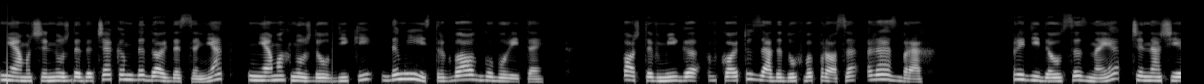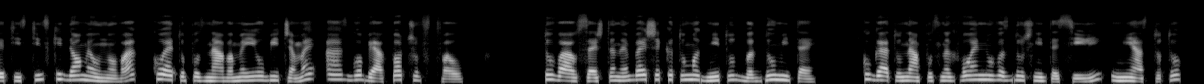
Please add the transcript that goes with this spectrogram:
Нямаше нужда да чакам да дойде сънят, нямах нужда от Дики, да ми изтръгва отговорите. Още в мига, в който зададох въпроса, разбрах. Преди да осъзная, че нашият истински дом е онова, което познаваме и обичаме, аз го бях почувствал. Това усещане беше като магнит отвъд думите. Когато напуснах военно-въздушните сили, мястото,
